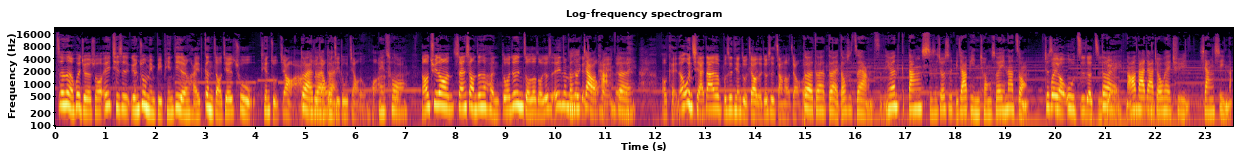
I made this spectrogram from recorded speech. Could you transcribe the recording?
真的会觉得说，哎、欸，其实原住民比平地的人还更早接触天主教啊，对。对对，基督教的文化，没错。然后去到山上，真的很多，就是你走走走，就是哎、欸，那边是教堂，对。对 OK，那问起来，大家都不是天主教的，就是长老教会。对对对，都是这样子。因为当时就是比较贫穷，所以那种就是会有物资的资源。对，然后大家就会去相信啊，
